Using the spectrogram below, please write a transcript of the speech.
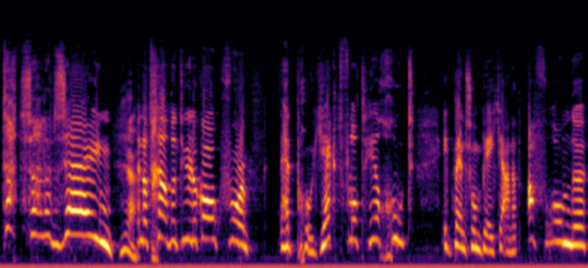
Dat zal het zijn. Ja. En dat geldt natuurlijk ook voor het project vlot heel goed. Ik ben zo'n beetje aan het afronden,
